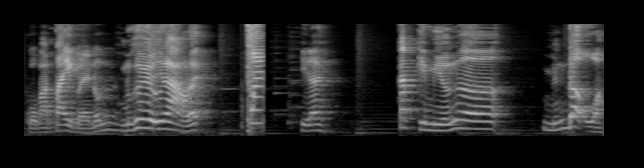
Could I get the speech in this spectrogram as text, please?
của bàn tay của này nó, nó ghê như nào đấy. Thì đây cắt cái miếng uh, miếng đậu à?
